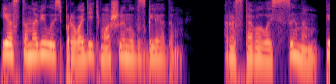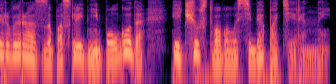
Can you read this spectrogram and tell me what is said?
и остановилась проводить машину взглядом. Расставалась с сыном первый раз за последние полгода и чувствовала себя потерянной.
